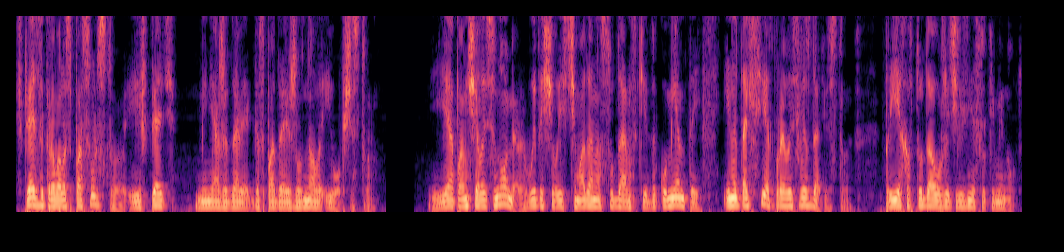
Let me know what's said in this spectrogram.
В пять закрывалось посольство, и в пять меня ожидали господа из журнала и общества. Я помчалась в номер, вытащила из чемодана суданские документы и на такси отправилась в издательство, приехав туда уже через несколько минут.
